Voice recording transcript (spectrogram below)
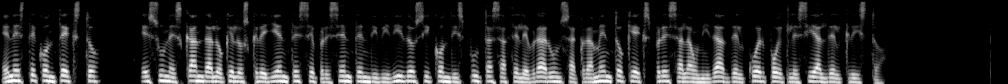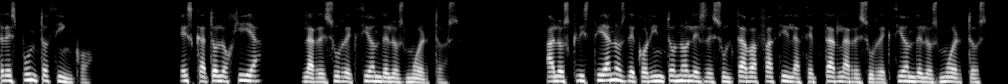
En este contexto, es un escándalo que los creyentes se presenten divididos y con disputas a celebrar un sacramento que expresa la unidad del cuerpo eclesial del Cristo. 3.5. Escatología, la resurrección de los muertos. A los cristianos de Corinto no les resultaba fácil aceptar la resurrección de los muertos,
